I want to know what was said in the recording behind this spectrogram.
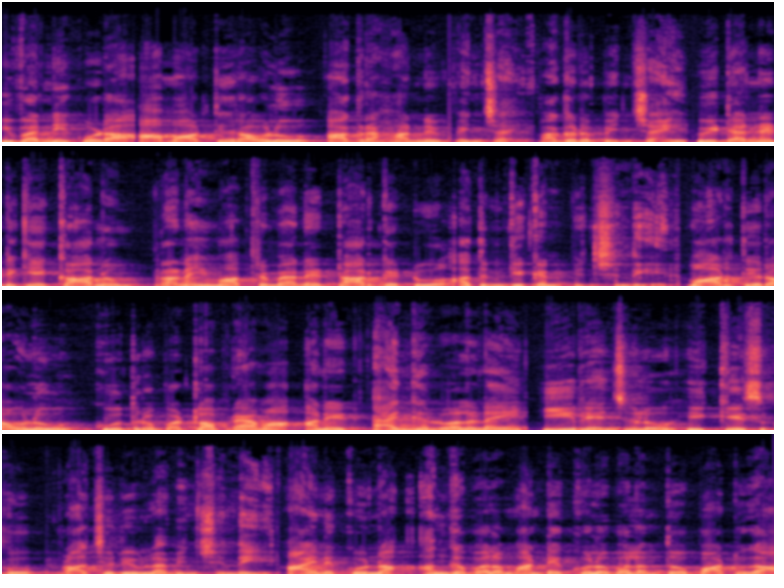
ఇవన్నీ కూడా ఆ మారుతిరావులు ఆగ్రహాన్ని పెంచాయి పగను పెంచాయి. వీటన్నిటికీ కారణం ప్రణయ్ మాత్రమే అనే టార్గెట్ అతనికి కనిపించింది. మారుతిరావులు కూతురు పట్ల ప్రేమ అనే యాంగిల్ వలనే ఈ రేంజ్లో ఈ కేసుకు ప్రాచుర్యం లభించింది. ఆయనకున్న అంగబలం అంటే కులబలంతో పాటుగా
